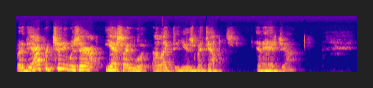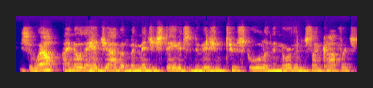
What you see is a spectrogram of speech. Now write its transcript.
but if the opportunity was there, yes, I would. I like to use my talents in a head job. He said, Well, I know the head job at Bemidji State. It's a Division two school in the Northern Sun Conference,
